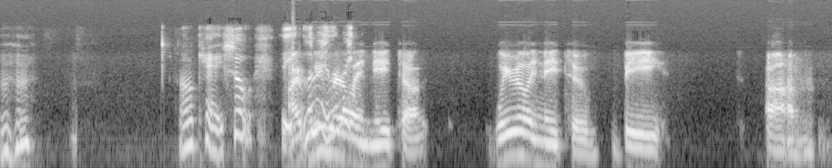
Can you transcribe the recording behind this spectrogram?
Mm-hmm. Okay, so the, I, we me, really me... need to we really need to be um,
